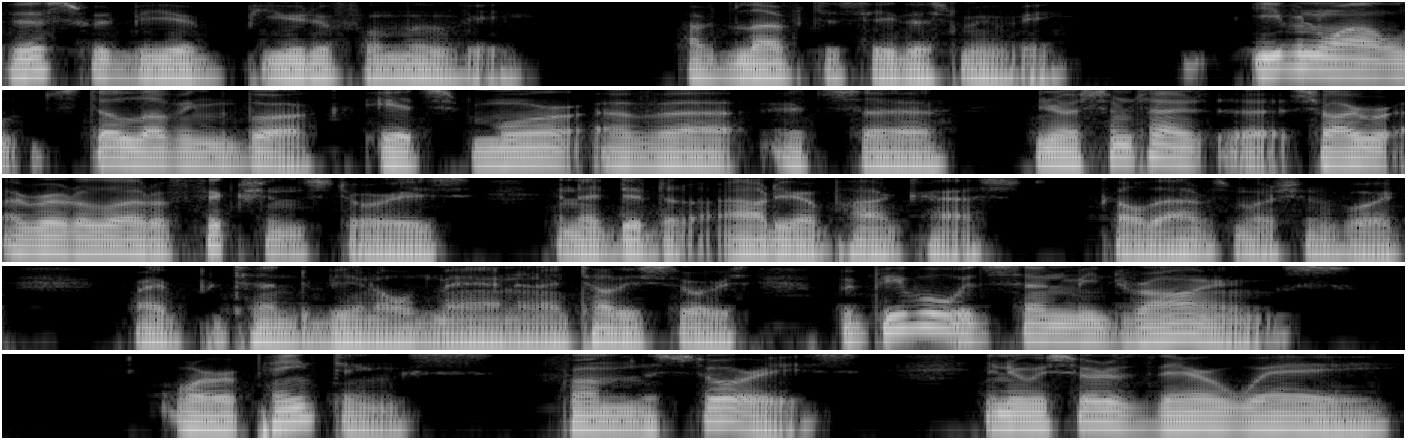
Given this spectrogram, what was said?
this would be a beautiful movie. I would love to see this movie. Even while still loving the book, it's more of a, it's a, you know, sometimes, uh, so I, I wrote a lot of fiction stories and I did an audio podcast called Adam's Motion Void where I pretend to be an old man and I tell these stories. But people would send me drawings or paintings from the stories. And it was sort of their way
